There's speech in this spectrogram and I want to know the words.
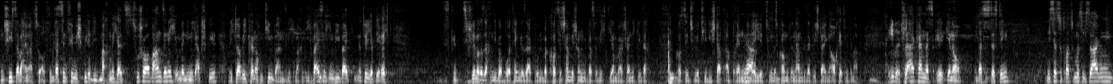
und schießt aber einmal zu oft. Und das sind für mich Spieler, die machen mich als Zuschauer wahnsinnig und wenn die nicht abspielen, und ich glaube, die können auch ein Team wahnsinnig machen. Ich weiß nicht, inwieweit, natürlich habt ihr recht, es gibt schlimmere Sachen, die über Boateng gesagt wurden. Über Kostic haben wir schon, was weiß ich, die haben wahrscheinlich gedacht, Kostic wird hier die Stadt abbrennen, Ja, wenn er hier zu uns kommt und haben gesagt, wir steigen auch jetzt mit dem ab. Rebe, Klar kann das, genau. Und das ist das Ding. Nichtsdestotrotz muss ich sagen,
